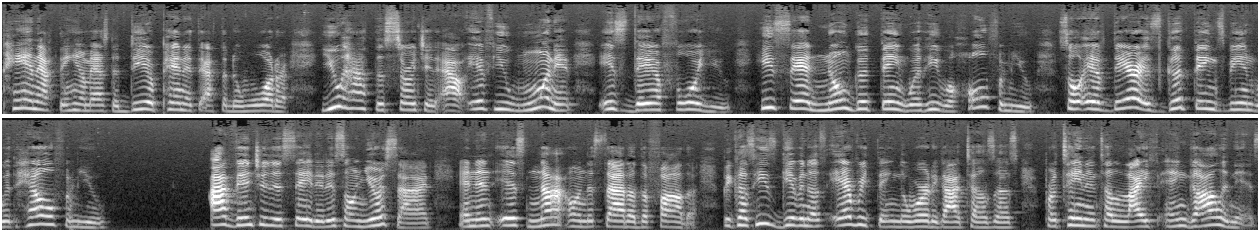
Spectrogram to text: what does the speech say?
pan after him as the deer panteth after the water. You have to search it out. If you want it, it's there for you. He said, No good thing will he withhold from you. So if there is good things being withheld from you, I venture to say that it's on your side and then it's not on the side of the Father because He's given us everything the Word of God tells us pertaining to life and godliness.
